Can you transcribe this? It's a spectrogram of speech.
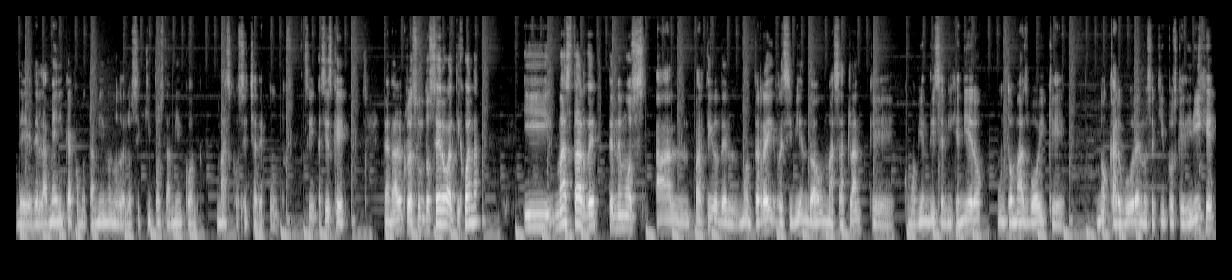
de, la América como también uno de los equipos también con más cosecha de puntos. ¿sí? Así es que ganar el Cruz Azul 2-0 al Tijuana. Y más tarde tenemos al partido del Monterrey recibiendo a un Mazatlán que, como bien dice el ingeniero, un Tomás Boy que no carbura en los equipos que dirige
